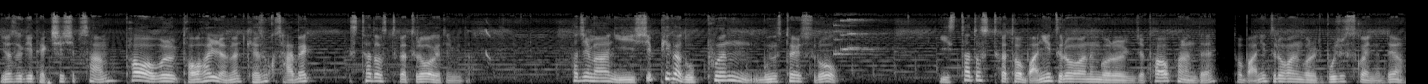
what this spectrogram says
이 녀석이 173 파워업을 더 하려면 계속 400 스타더스트가 들어가게 됩니다. 하지만 이 CP가 높은 몬스터일수록 이 스타더스트가 더 많이 들어가는 거를 이제 파워업하는데 더 많이 들어가는 걸 보실 수가 있는데요.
